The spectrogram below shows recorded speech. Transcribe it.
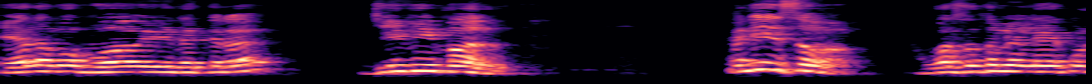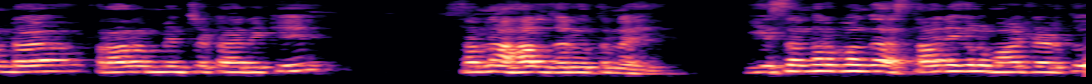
యాదవ బావి దగ్గర జీవి మాల్. కనీసం వసతులు లేకుండా ప్రారంభించడానికి సన్నాహాలు జరుగుతున్నాయి. ఈ సందర్భంగా స్థానికులు మాట్లాడుతూ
